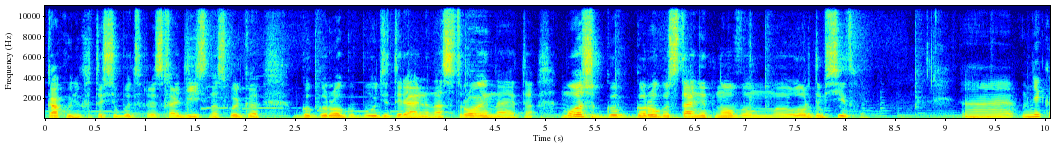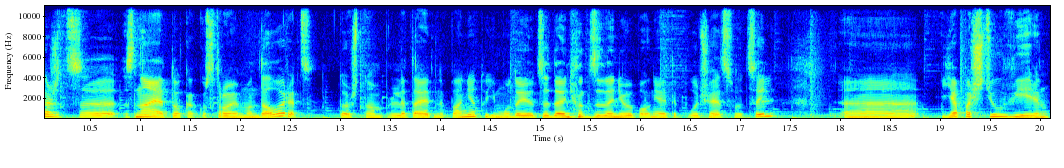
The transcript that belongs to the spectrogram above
Как у них это все будет происходить, насколько Г- Грогу будет реально настроен на это. Может, Г- Грогу станет новым э, лордом ситхом. А, Мне кажется, зная то, как устроен Мандалорец, то, что он прилетает на планету, ему дает задание, он задание выполняет и получает свою цель, я почти уверен,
